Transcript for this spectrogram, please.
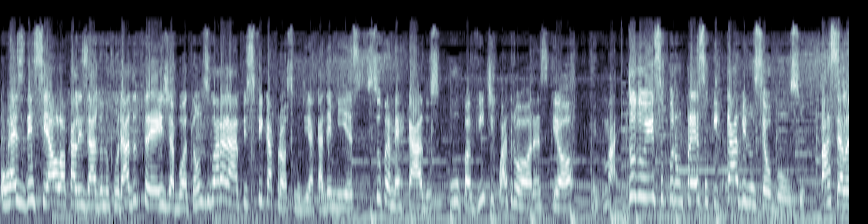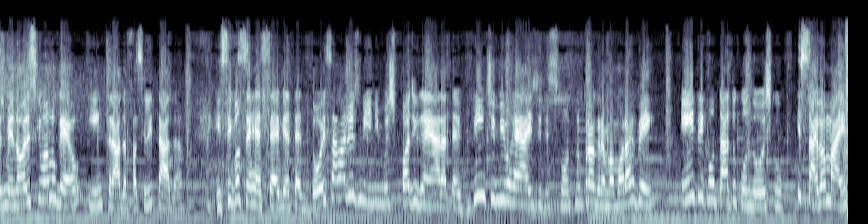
O residencial localizado no Curado 3, Jaboatão dos Guararapes, fica próximo de academias, supermercados, UPA 24 horas e ó, muito mais. Tudo isso por um preço que cabe no seu bolso. Parcelas menores que um aluguel e entrada facilitada. E se você recebe até dois salários mínimos, pode ganhar até 20 mil reais de desconto no programa Morar Bem. Entre em contato conosco e saiba mais.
